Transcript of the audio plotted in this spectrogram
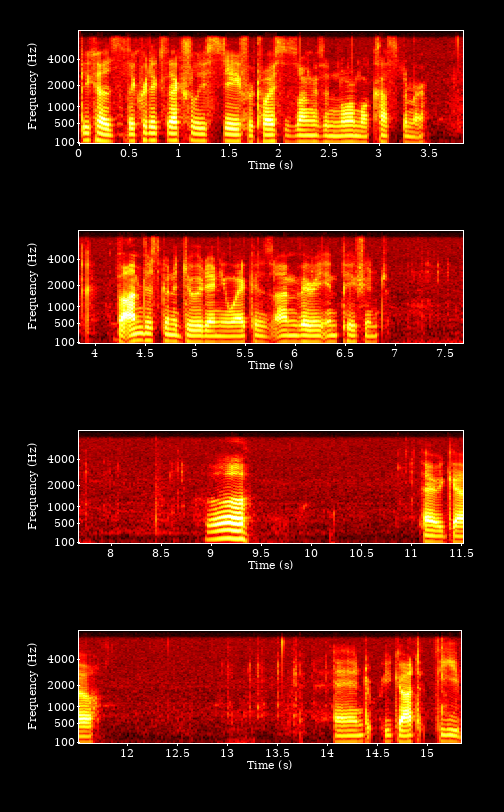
because the critics actually stay for twice as long as a normal customer. But I'm just going to do it anyway because I'm very impatient. Oh. There we go. And we got the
